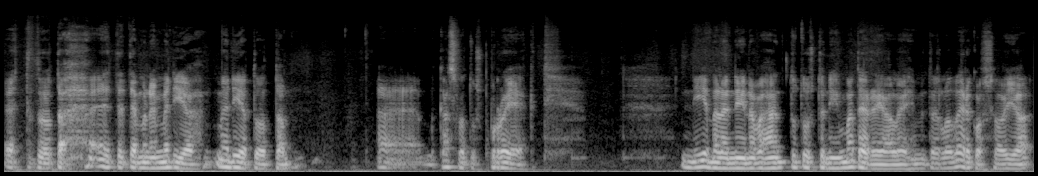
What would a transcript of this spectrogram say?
Että, tuota, että tämmöinen media, media tuota, ää, kasvatusprojekti. Niemelän Niina vähän tutustui niihin materiaaleihin, mitä tuolla verkossa on, ja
